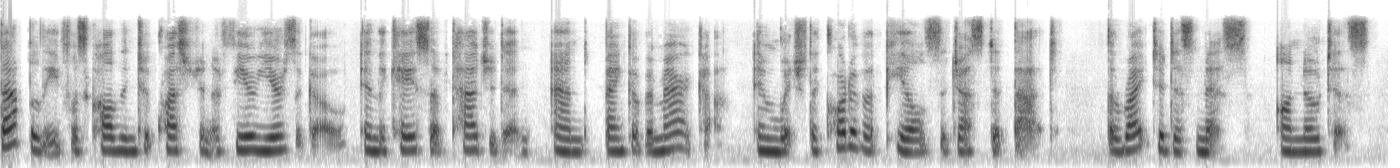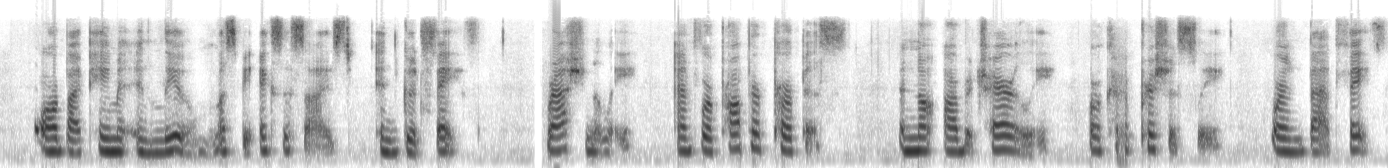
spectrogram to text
That belief was called into question a few years ago in the case of Tadjudin and Bank of America, in which the Court of Appeal suggested that the right to dismiss on notice or by payment in lieu must be exercised in good faith, rationally, and for proper purpose, and not arbitrarily or capriciously or in bad faith.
